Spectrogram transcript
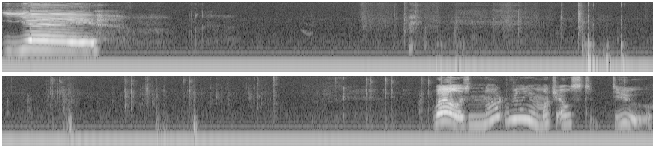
Yay! Well, there's not really much else to do.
